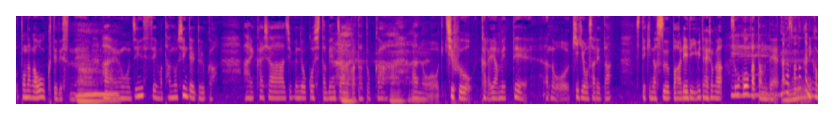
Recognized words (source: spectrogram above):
大人が多くてですね、うん。はい、もう人生も楽しんでるというか、はい、会社自分で起こしたベンチャーの方とか、はいはいあの主婦をから辞めてあの起業された素敵なスーパーレディーみたいな人がすごく多かったので、なんかその中に囲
